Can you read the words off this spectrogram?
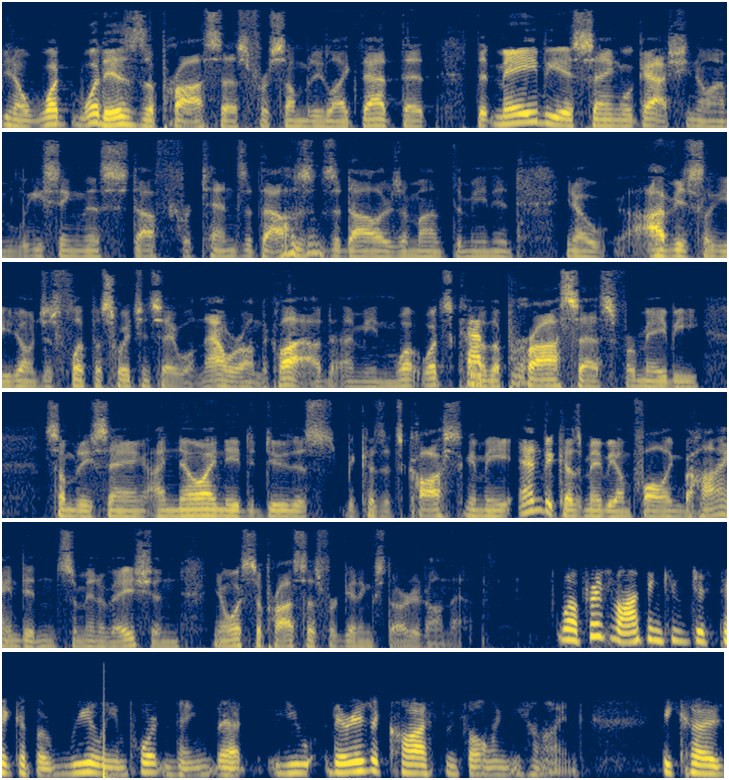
you know what what is the process for somebody like that that that maybe is saying well gosh you know I'm leasing this stuff for tens of thousands of dollars a month. I mean it, you know obviously you don't just flip a switch and say well now we're on the cloud. I mean what what's kind of the process for maybe somebody saying, I know I need to do this because it's costing me and because maybe I'm falling behind in some innovation. You know, what's the process for getting started on that? Well, first of all, I think you've just picked up a really important thing that you there is a cost in falling behind because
